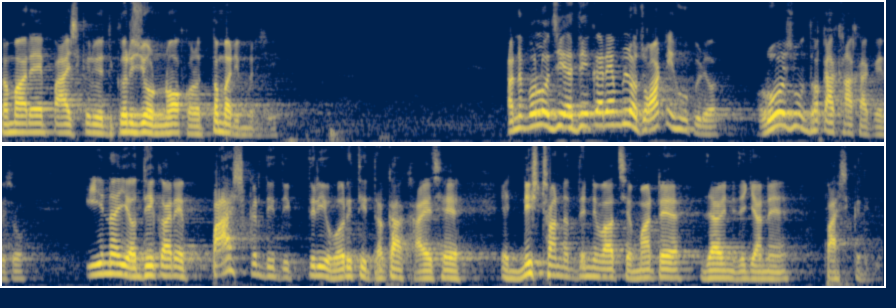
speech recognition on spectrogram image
તમારે પાસ કર્યું હોય કરજો, ન કરો તમારી મરજી. અને બોલો, જે અધિકારી એમ લો ચોટી હું પીડ્યો. રોજ હું ધક્કા ખા ખા કરીશો. એના એ અધિકારે પાસ કરી દીધી. ત્રી વરીથી ધક્કા ખાય છે. એ નિષ્ઠાને ધન્યવાદ છે માટે જાવેની જગ્યાને પાસ કરી દે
